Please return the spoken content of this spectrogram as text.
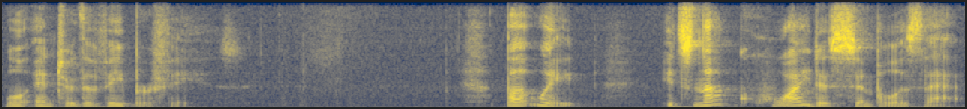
will enter the vapor phase. But wait, it's not quite as simple as that.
